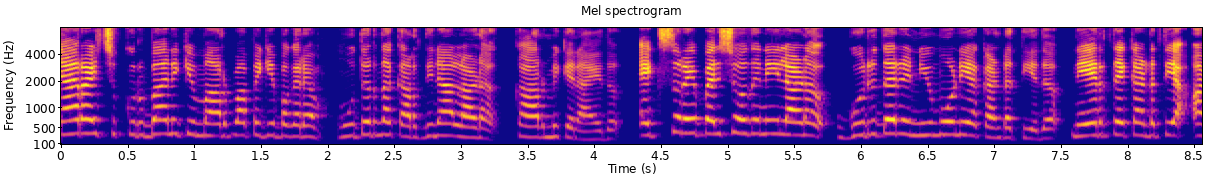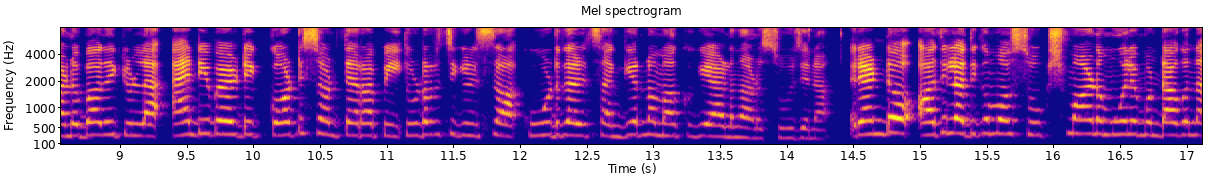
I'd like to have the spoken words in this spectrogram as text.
ഞായറാഴ്ച കുർബാനയ്ക്ക് മാർപ്പാപ്പയ്ക്ക് പകരം മുതിർന്ന കർദിനാളാണ് കാർമ്മികനായത്. എക്സ്റേ പരിശോധനയിലാണ് ഗുരുതര ന്യൂമോണിയ കണ്ടെത്തിയത്. നേരത്തെ കണ്ടെത്തിയ അണുബാധയ്ക്കുള്ള ആന്റിബയോട്ടിക് കോർട്ടിസോൺ തെറാപ്പി തുടർ ചികിത്സ കൂടുതൽ സങ്കീർണമാക്കുകയാണെന്നാണ് സൂചന. രണ്ടോ അതിലധികമോ സൂക്ഷ്മാണു മൂലമുണ്ടാകുന്ന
